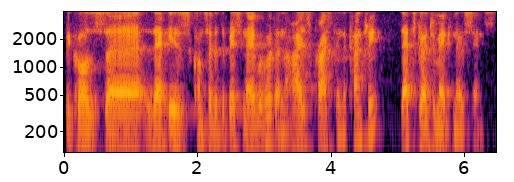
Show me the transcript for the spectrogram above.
because uh, that is considered the best neighborhood and the highest priced in the country. That's going to make no sense.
